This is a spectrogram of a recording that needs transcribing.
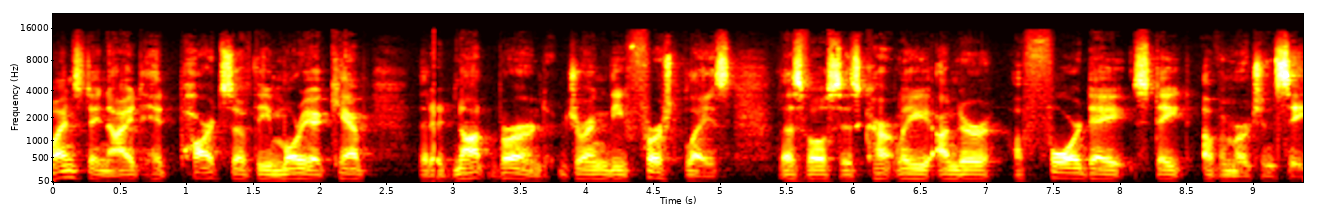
Wednesday night hit parts of the Moria camp that had not burned during the first blaze. Lesvos is currently under a four day state of emergency.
